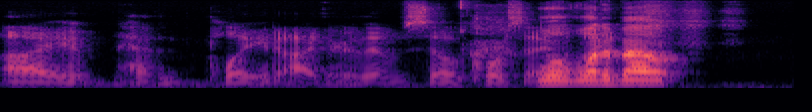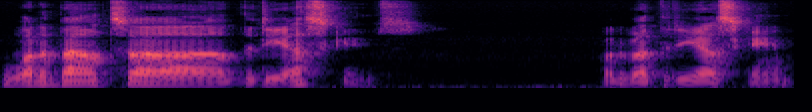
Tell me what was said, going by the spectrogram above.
I haven't played either of them, so of course I. Well, what about what about uh, the DS games? What about the DS game?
